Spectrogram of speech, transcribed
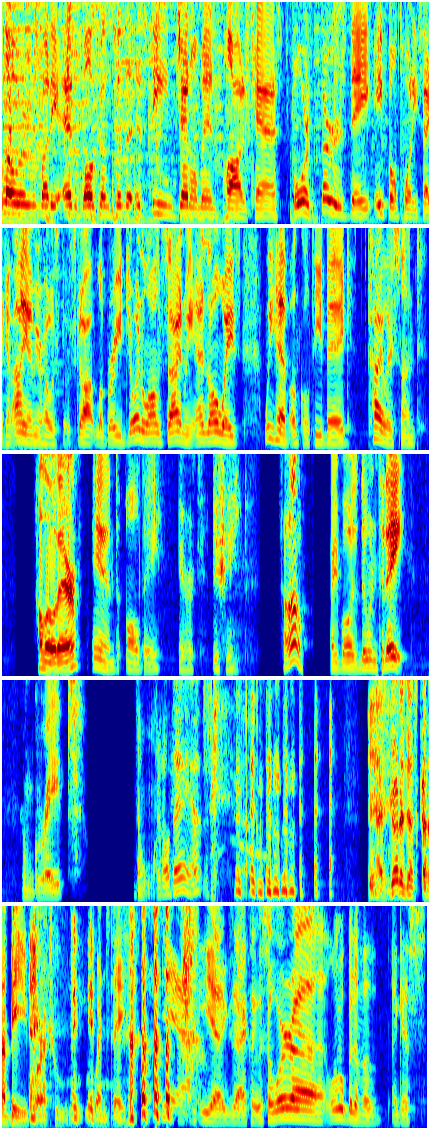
Hello, everybody, and welcome to the Esteemed Gentlemen podcast for Thursday, April 22nd. I am your host, Scott Labrie. Join alongside me, as always, we have Uncle Teabag, Tyler Sunt, Hello there. and all day Eric Deshane. Hello. How you boys doing today? Doing great. Don't lie. Good all day, yeah. I'm just kidding. As good as it's gonna be for a two Wednesday. yeah. yeah, exactly. So we're uh, a little bit of a, I guess,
